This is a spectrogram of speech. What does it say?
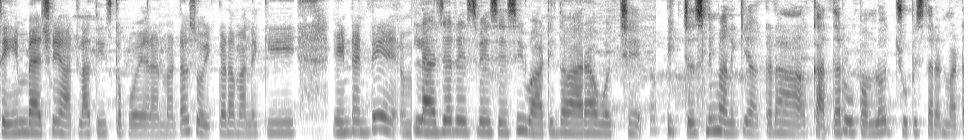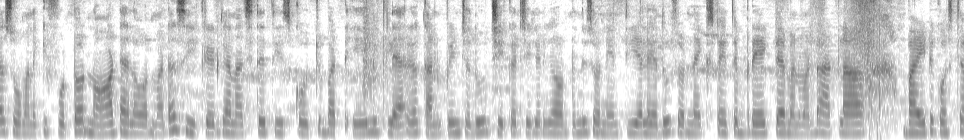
సేమ్ బ్యాచ్ని అట్లా తీసుకుపోయారనమాట సో ఇక్కడ మనకి ఏంటంటే లేజర్ రేస్ వేసేసి వాటి ద్వారా వచ్చే పిక్చర్స్ని మనకి అక్కడ కథ రూపంలో చూపిస్తారనమాట సో మనకి ఫోటో నాట్ ఎలా అనమాట సీక్రెట్గా నచ్చితే తీసుకోవచ్చు. బట్ ఏమి క్లియర్గా కనిపించదు. చీకటి చీకటిగా ఉంటుంది. సో నేను తీయలేదు. సో నెక్స్ట్ అయితే బ్రేక్ టైం అనమాట అట్లా బయటకు వస్తే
